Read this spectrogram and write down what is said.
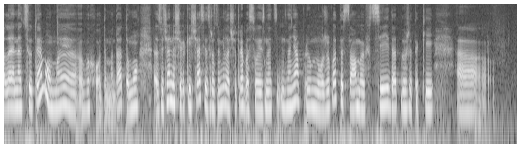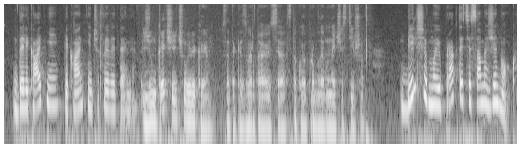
Але на цю тему ми виходимо. Да? Тому, звичайно, що в якийсь час я зрозуміла, що треба свої знання приумножувати саме в цій да, дуже такій е- делікатній, пікантній, чутливій темі. Жінки чи чоловіки все-таки звертаються з такою проблемою найчастіше? Більше в моїй практиці саме жінок,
